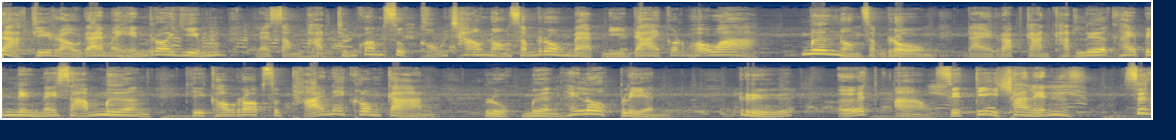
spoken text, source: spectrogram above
จากที่เราได้มาเห็นรอยยิ้ม และสัมผัสถึงความสุขของชาวหนองสำโรงแบบนี้ได้ก็เพราะว่า เมืองหนองสำโรงได้รับการคัดเลือกให้เป็นหนึ่งในสามเมือง ที่เข้ารอบสุดท้ายในโครงการ ปลูกเมืองให้โลกเปลี่ยน หรือ Earth Owl City Challenge ซึ่ง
